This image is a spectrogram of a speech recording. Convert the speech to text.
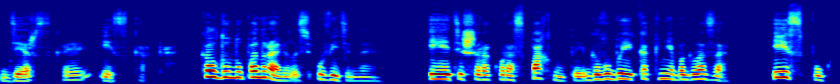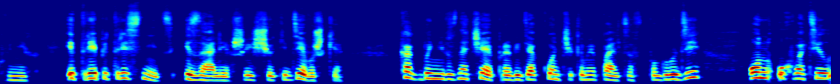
Дерзкая искорка. Колдуну понравилось увиденное. И эти широко распахнутые, голубые, как небо, глаза, и испуг в них, и трепет ресниц, и заолевшие щеки девушки. Как бы невзначай проведя кончиками пальцев по груди, он ухватил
